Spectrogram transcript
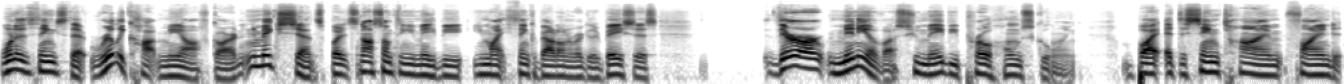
One of the things that really caught me off guard, and it makes sense, but it's not something you maybe you might think about on a regular basis. There are many of us who may be pro homeschooling, but at the same time find it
